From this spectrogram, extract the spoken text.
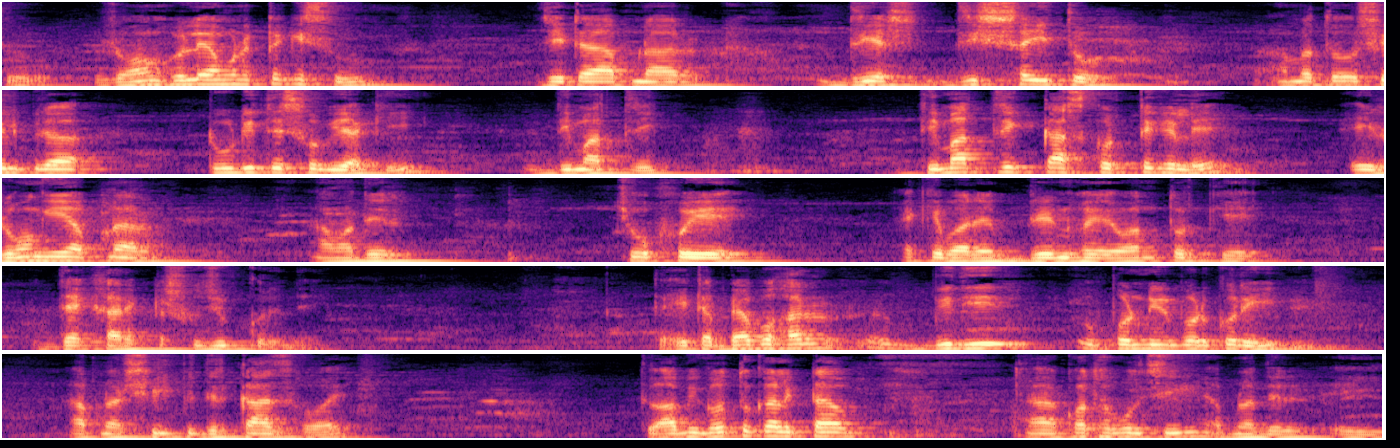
তো রং হলে এমন একটা কিছু যেটা আপনার দৃশ্যায়িত। আমরা তো শিল্পীরা টু ডিতে ছবি আঁকি, দ্বিমাত্রিক। দ্বিমাত্রিক কাজ করতে গেলে এই রঙই আপনার আমাদের চোখ হয়ে একেবারে ব্রেন হয়ে অন্তরকে দেখার একটা সুযোগ করে দেয়। তো এটা ব্যবহার বিধির উপর নির্ভর করেই আপনার শিল্পীদের কাজ হয়। তো আমি গতকাল একটা কথা বলছি আপনাদের এই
